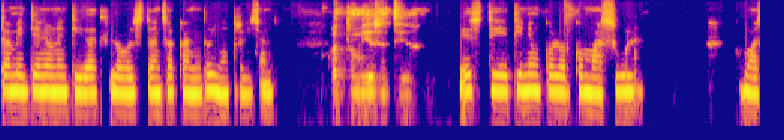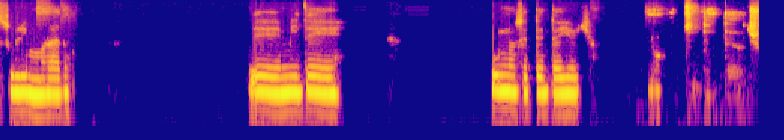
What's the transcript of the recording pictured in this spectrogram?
También tiene una entidad, lo están sacando y neutralizando. ¿Cuánto mide esa entidad? Este tiene un color como azul, como azul y morado. Eh, mide 1,78. No, 78.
